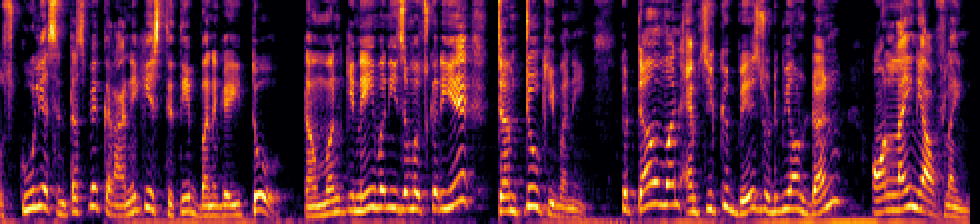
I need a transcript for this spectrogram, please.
स्कूल या सेंटर्स पे कराने की स्थिति बन गई तो। टर्म वन की नहीं बनी समझ करिए टर्म टू की बनी। तो term one MCQ based would be on done online या ऑफलाइन?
